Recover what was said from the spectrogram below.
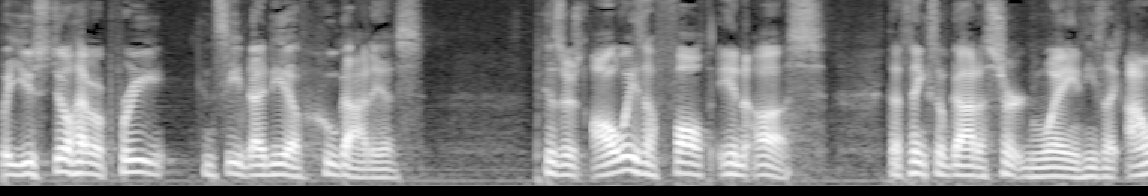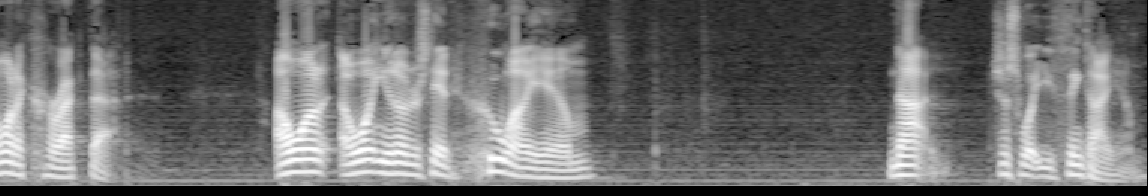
but you still have a preconceived idea of who God is. Because there's always a fault in us that thinks of God a certain way, and He's like, I want to correct that. I want, I want you to understand who I am, not just what you think I am.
